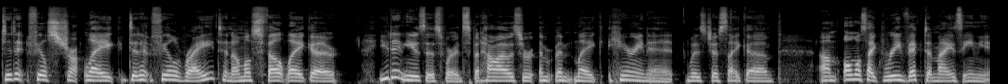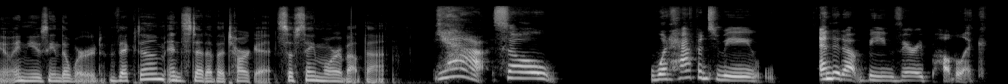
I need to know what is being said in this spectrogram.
didn't feel strong, like didn't feel right, and almost felt like a. You didn't use this words, but how I was re- like hearing it was just like a. Um, almost like re-victimizing you and using the word victim instead of a target. So say more about that. Yeah. So what happened to me ended up being very public.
